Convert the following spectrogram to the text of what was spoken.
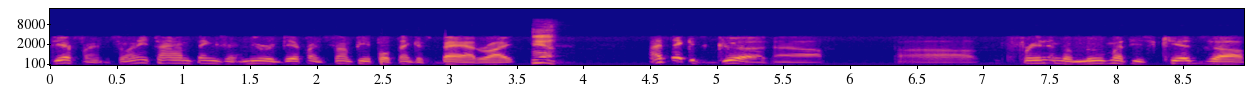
different. So anytime things are new or different, some people think it's bad, right? Yeah. I think it's good. Uh, uh, freedom of movement. These kids uh,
